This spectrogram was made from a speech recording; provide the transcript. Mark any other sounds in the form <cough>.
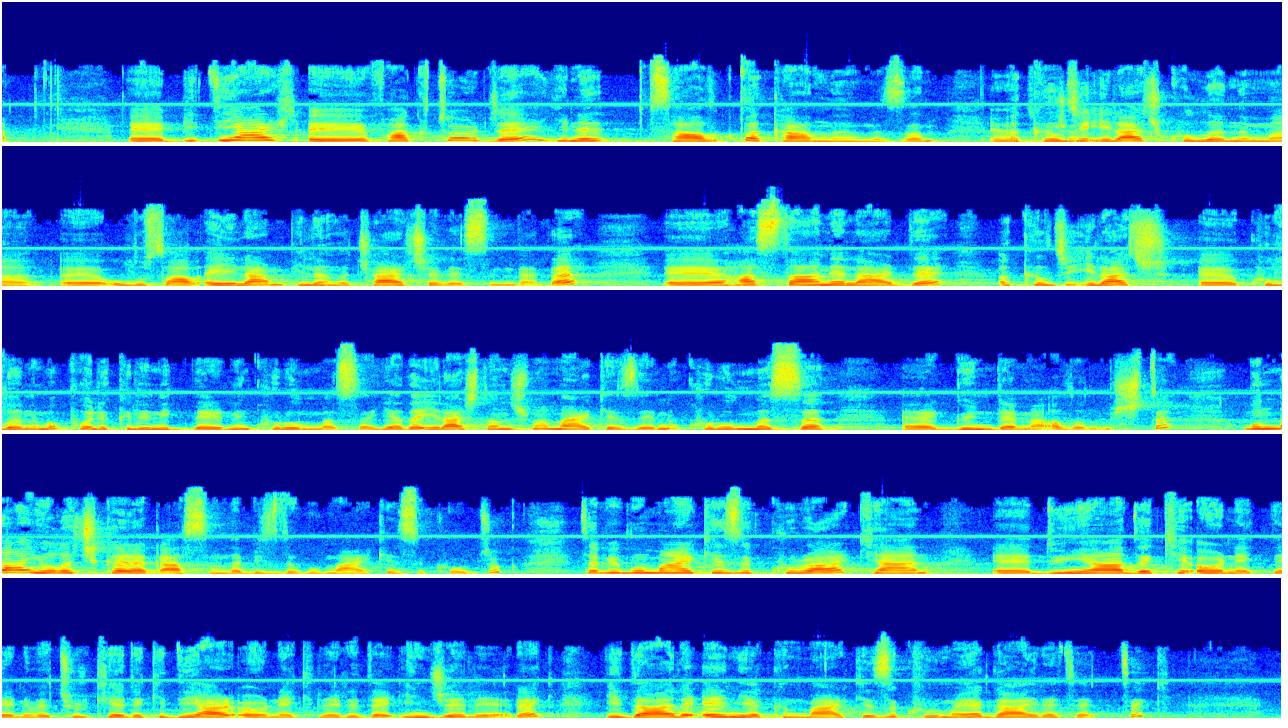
Ee, Bir diğer e, faktör de yine Sağlık Bakanlığımızın Evet akılcı hocam. ilaç kullanımı e, ulusal eylem planı çerçevesinde de e, hastanelerde akılcı ilaç kullanımı polikliniklerinin kurulması ya da ilaç danışma merkezlerinin kurulması gündeme alınmıştı. Bundan yola çıkarak aslında biz de bu merkezi kurduk. Tabii bu merkezi kurarken e, dünyadaki örneklerini ve Türkiye'deki diğer örnekleri de inceleyerek ideale en yakın merkezi kurmaya gayret ettik.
